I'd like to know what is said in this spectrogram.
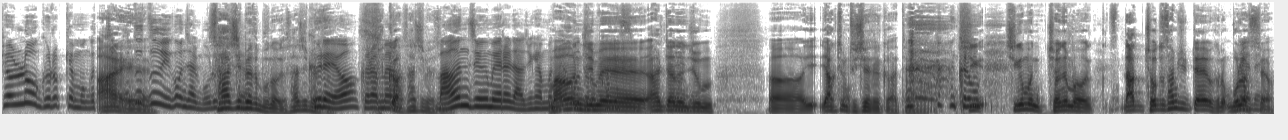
별로 그렇게 뭔가 아, 예. 찌뿌드드 이건 잘 모르겠어요. 40에서 무너져, 40에서. 그래요? 그러면 그러니까 40에서. 마흔 즈음에를 나중에 한번 마흔 하겠습니다. 할 때는 네. 좀, 어, 약 좀 드셔야 될 것 같아요. 그럼- 지, 금은 전혀 뭐, 나, 저도 30대 그럼 몰랐어요.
